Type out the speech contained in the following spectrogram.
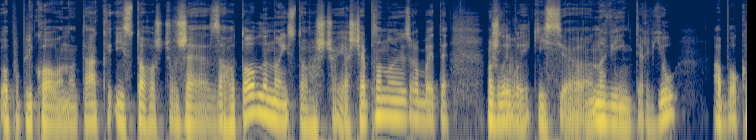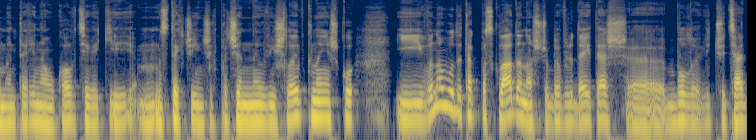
опубліковано, так і з того, що вже заготовлено, і з того, що я ще планую зробити, можливо, якісь е, нові інтерв'ю або коментарі науковців, які з тих чи інших причин не увійшли в книжку. І воно буде так поскладено, щоб в людей теж е, було відчуття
